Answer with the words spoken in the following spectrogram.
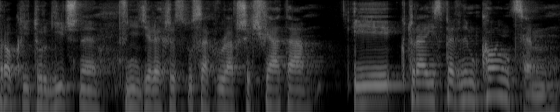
rok liturgiczny, w niedzielę Chrystusa Króla Wszechświata i która jest pewnym końcem.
